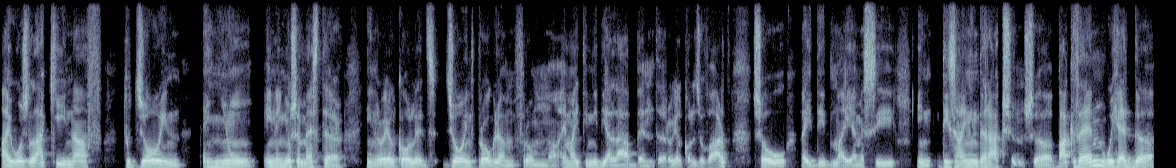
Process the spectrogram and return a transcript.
I was lucky enough to join a new in a new semester in Royal College joint program from uh, MIT Media Lab and uh, Royal College of Art. So I did my MSc in design interactions. Uh, back then we had uh,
